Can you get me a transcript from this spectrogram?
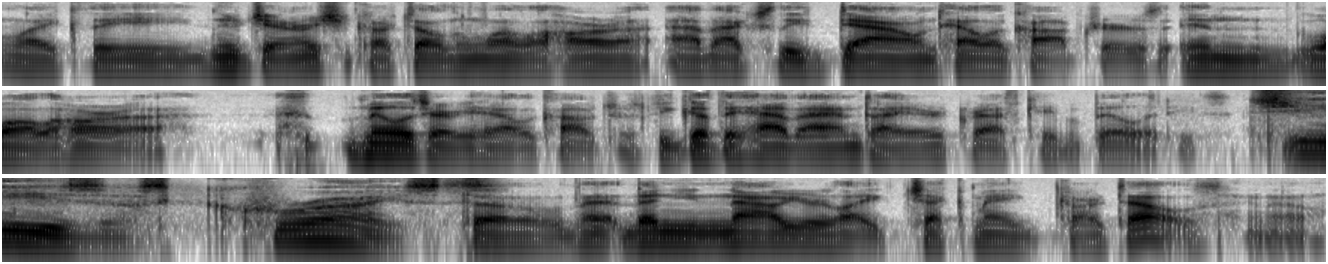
like the New Generation cartels in Guadalajara, have actually downed helicopters in Guadalajara, military helicopters, because they have anti-aircraft capabilities. Jesus Christ. So that, then you now you're like checkmate cartels. You know,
